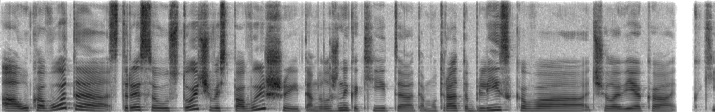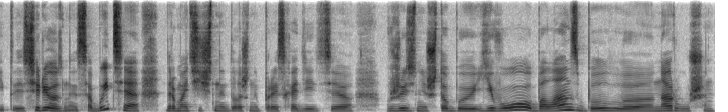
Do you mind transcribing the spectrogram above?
А у кого-то стрессоустойчивость повыше, и там должны какие-то там утрата близкого человека, какие-то серьезные события драматичные должны происходить э, в жизни, чтобы его баланс был э, нарушен.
